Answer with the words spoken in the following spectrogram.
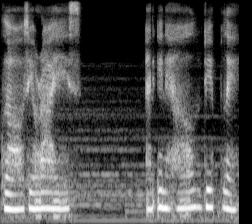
Close your eyes and inhale deeply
